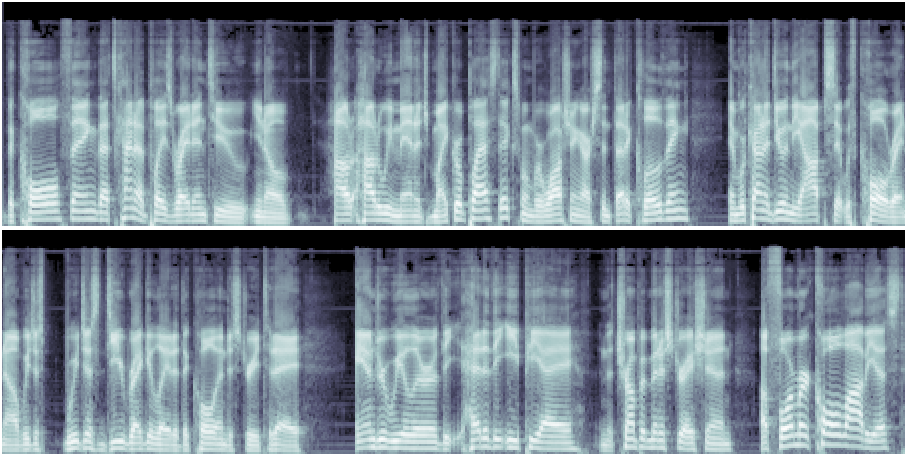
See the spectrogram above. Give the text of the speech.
the coal thing. That's kind of plays right into, you know, how, how do we manage microplastics when we're washing our synthetic clothing? And we're kind of doing the opposite with coal right now. We just we just deregulated the coal industry today. Andrew Wheeler, the head of the EPA in the Trump administration, a former coal lobbyist.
